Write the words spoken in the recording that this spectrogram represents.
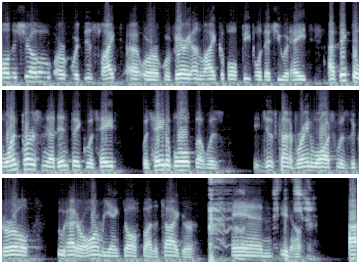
on the show are were disliked uh, or were very unlikable people that you would hate. I think the one person that I didn't think was hate was hateable, but was just kind of brainwashed was the girl who had her arm yanked off by the tiger. And you know, I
